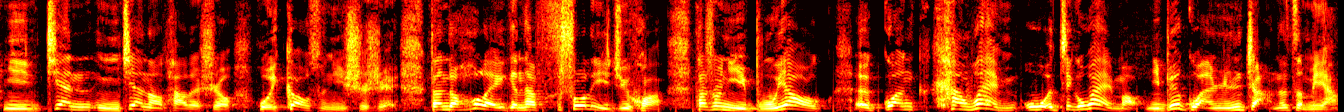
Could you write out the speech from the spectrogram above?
你见你见到他的时候，我会告诉你是谁。”但到后来，跟他说了一句话，他说：“你不要呃观看外我这个外貌，你别管人长得怎么样，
